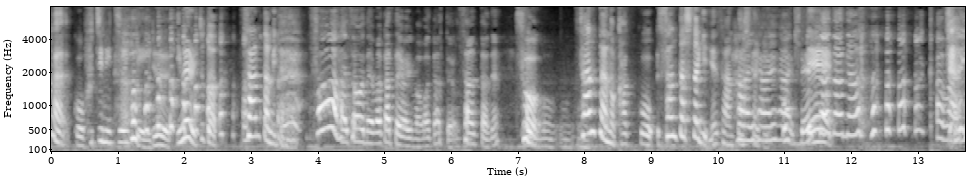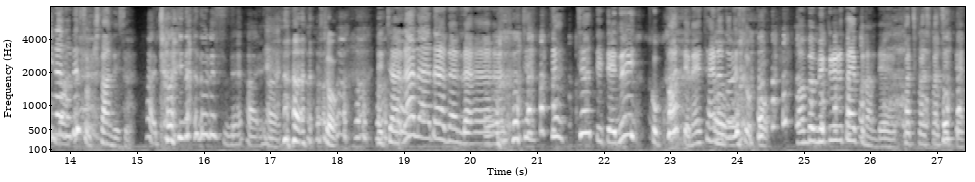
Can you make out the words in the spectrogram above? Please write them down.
ーが、こう、縁についている、いわゆるちょっと、サンタみたいな。ああ、そうね、分かったよ、今、分かったよ。サンタね。そう。んんうんサンタの格好、サンタ下着ね、サンタはい下はいはい。着ベタて、だな。かわいいな。チャイナドレスを着たんですよ。はい、チャイナドレスね。はいはい。そう。で、チャラララララ、チャチャチャって言って、縫い、こう、パってね、チャイナドレスをこう、半分めくれるタイプなんで、パチパチパチって、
